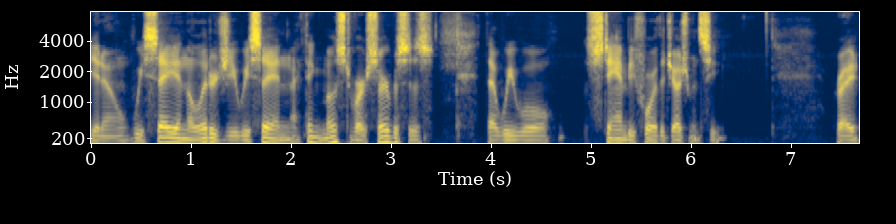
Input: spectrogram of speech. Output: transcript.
You know, we say in the liturgy, we say in, I think, most of our services that we will stand before the judgment seat, right?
